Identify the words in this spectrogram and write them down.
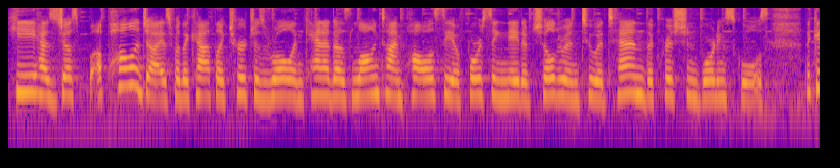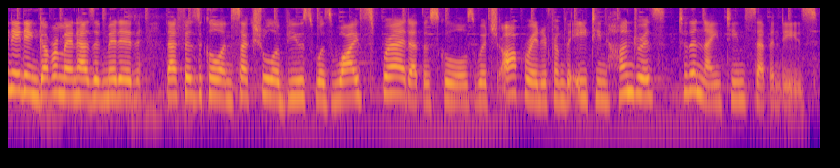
He has just apologized for the Catholic Church's role in Canada's longtime policy of forcing Native children to attend the Christian boarding schools. The Canadian government has admitted that physical and sexual abuse was widespread at the schools, which operated from the 1800s to the 1970s.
